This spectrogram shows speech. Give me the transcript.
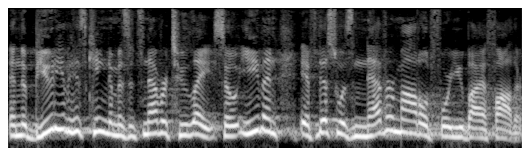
And the beauty of his kingdom is it's never too late. So even if this was never modeled for you by a father,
